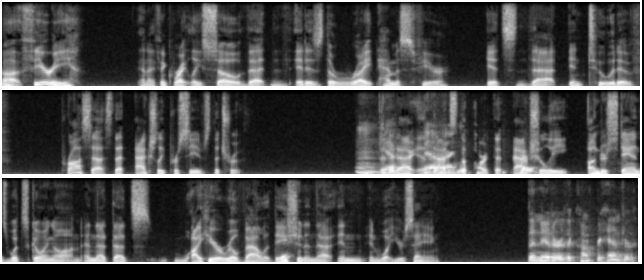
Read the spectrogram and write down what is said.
uh, theory and i think rightly so that it is the right hemisphere. It's that intuitive process that actually perceives the truth. Mm, that yeah, it yeah, that's the part that actually understands what's going on and that that's i hear a real validation in that in in what you're saying. The knitter, the comprehender.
